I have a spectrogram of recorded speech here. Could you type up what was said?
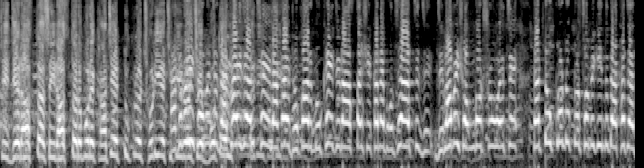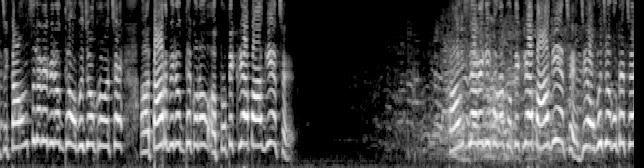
যে- যে রাস্তা সেই রাস্তার উপরে কাঁচের টুকরো ছড়িয়ে ছিটিয়ে রয়েছে বোতল। এলাকায় ঢোকার মুখে যে রাস্তা সেখানে বোঝা যাচ্ছে যেভাবে সংঘর্ষ হয়েছে তার টুকরো টুকরো ছবি কিন্তু দেখা যাচ্ছে। কাউন্সিলরের বিরুদ্ধে অভিযোগ রয়েছে। আহ, তার বিরুদ্ধে কোনো প্রতিক্রিয়া পাওয়া গিয়েছে? কাউন্সিলরে কি কোনো প্রতিক্রিয়া পাওয়া গিয়েছে? যে অভিযোগ উঠেছে?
